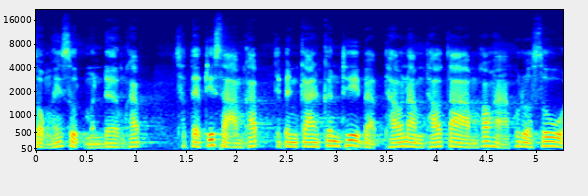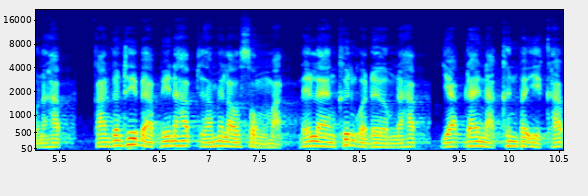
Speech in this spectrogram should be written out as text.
ส่งให้สุดเหมือนเดิมครับ สเต็ปที่3ครับจะเป็นการเคลื่อนที่แบบเท้านำเท้าตามเข้าหาคู่ต่อสู้นะครับ การเคลื่อนที่แบบนี้นะครับจะทำให้เราส่งหมัดได้แรงขึ้นกว่าเดิมนะครับ ยับได้หนักขึ้นไปอีกครับ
